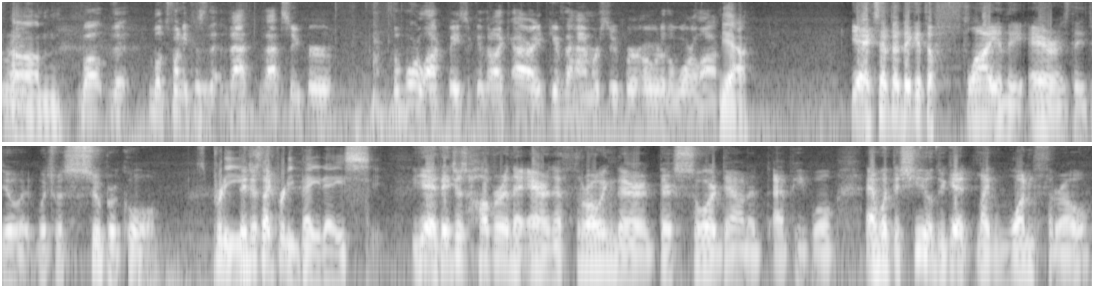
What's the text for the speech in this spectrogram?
Right. Um, Well, the well, it's funny because th- that that super, the warlock basically, they're like, all right, give the hammer super over to the warlock. yeah, Yeah, except that they get to fly in the air as they do it, which was super cool. it's pretty. They just, like- pretty bait ace. Yeah, they just hover in the air and they're throwing their, their sword down at, at people. And with the shield, you get like one throw.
